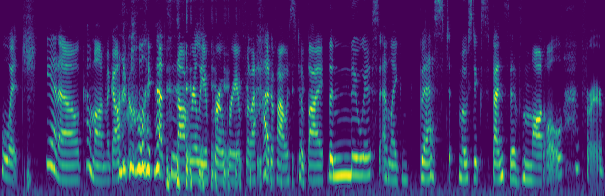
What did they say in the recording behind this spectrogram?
which you know, come on, McGonagall. Like, that's not really appropriate for the head of house to buy the newest and, like, best, most expensive model for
